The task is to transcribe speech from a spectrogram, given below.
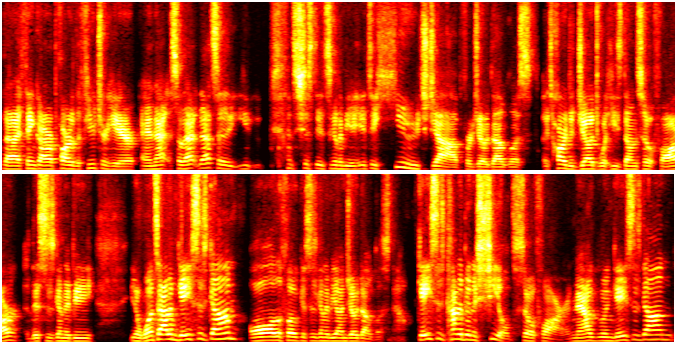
that I think are a part of the future here. And that, so that, that's a, you, it's just, it's going to be, it's a huge job for Joe Douglas. It's hard to judge what he's done so far. This is going to be, you know, once Adam Gase is gone, all the focus is going to be on Joe Douglas now. Gase has kind of been a shield so far. And now when Gase is gone,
